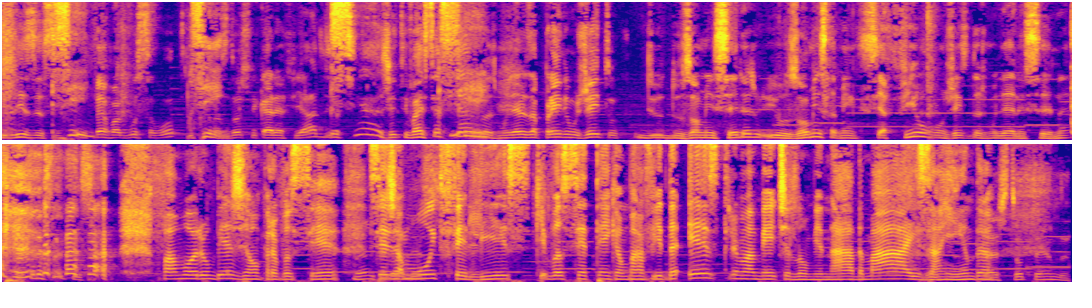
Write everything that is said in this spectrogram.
Que diz assim: um ferro aguça o outro, Sim. os dois ficarem afiados, e assim é, a gente vai se afiando. Sim. As mulheres aprendem um jeito de- dos homens serem e os homens também se afiam com o jeito das mulheres ser, né? É interessante isso. Amor, um beijão pra você. Que Seja agradeço. muito feliz, que você tenha uma vida extremamente iluminada, mais Já ainda. estou tendo.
